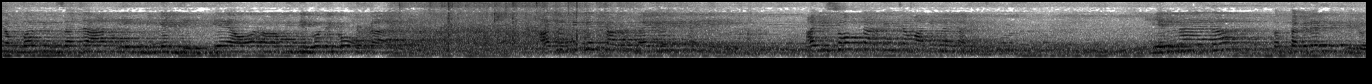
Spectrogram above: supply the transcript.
शंभर दिवसाच्या आत एक विकेट घेतली आहे और आम्ही देखो देखो होता आहे अजून विकेट काढून काहीतरी नाही घेतली आणि सॉफ्ट टार्गेटच्या मागे नाही लागेल खेलना आहे ना तर तगड़े से खेलो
